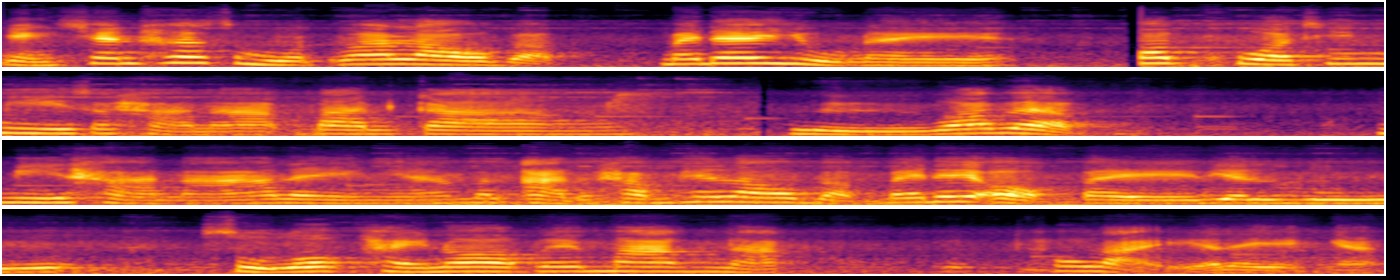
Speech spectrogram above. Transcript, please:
อย่างเช่นถ้าสมมติว่าเราแบบไม่ได้อยู่ในครอบครัวที่มีสถานะปานกลาง หรือว่าแบบมีฐานะอะไรอย่างเงี้ย มันอาจจะทำให้เราแบบไม่ได้ออกไปเรียนรู้สู่โลกภายนอกได้มากนักเท่าไหร่อะไรอย่างเงี้ย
